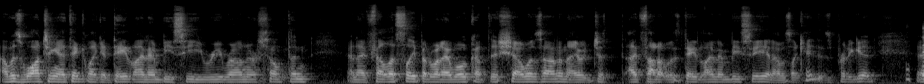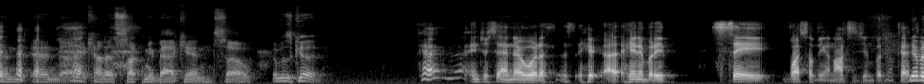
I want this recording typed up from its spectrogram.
I was watching, I think, like a Dateline NBC rerun or something, and I fell asleep. And when I woke up, this show was on, and I would just I thought it was Dateline NBC, and I was like, "Hey, this is pretty good," and and uh, it kind of sucked me back in. So it was good. Okay, interesting. I never would have hear anybody say watch something on Oxygen, but okay. Yeah, but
